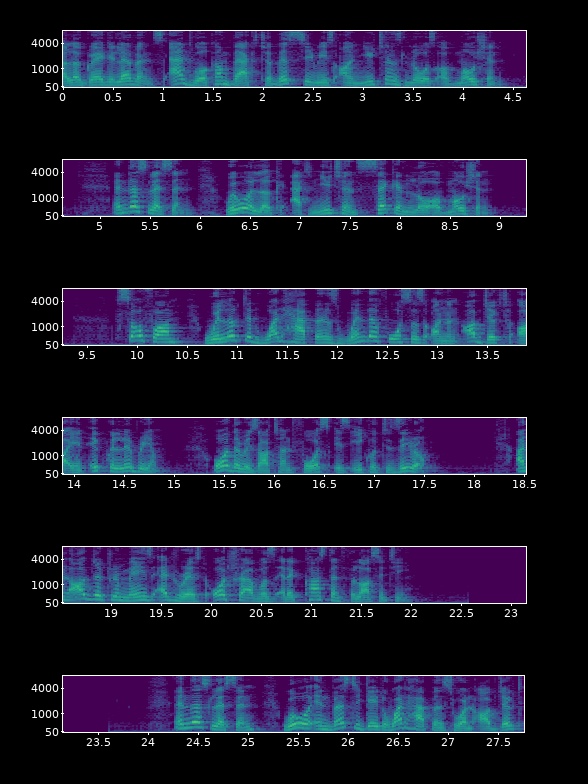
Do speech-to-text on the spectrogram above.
Hello grade 11s and welcome back to this series on Newton's laws of motion. In this lesson, we will look at Newton's second law of motion. So far, we looked at what happens when the forces on an object are in equilibrium or the resultant force is equal to zero. An object remains at rest or travels at a constant velocity. In this lesson, we will investigate what happens to an object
